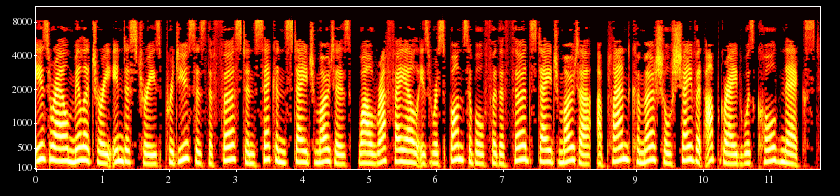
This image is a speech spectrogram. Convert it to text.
Israel Military Industries produces the first and second stage motors, while Rafael is responsible for the third stage motor. A planned commercial Shavit upgrade was called Next.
